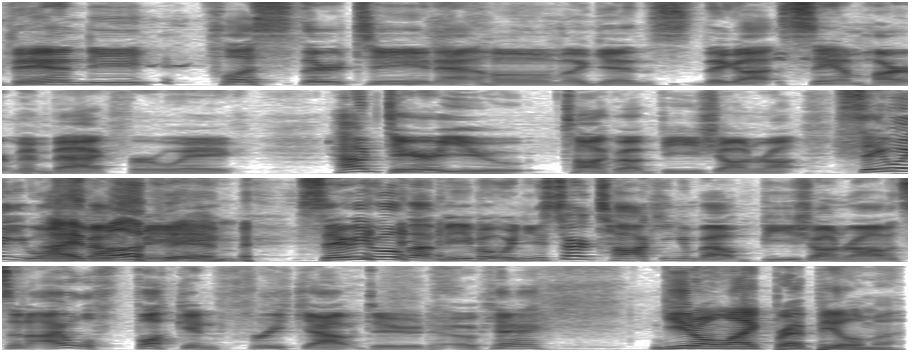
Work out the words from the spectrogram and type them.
Vandy plus thirteen at home against. They got Sam Hartman back for Wake. How dare you talk about Bijan Rob? Say what you want I about love me. him. Say what you will about me, but when you start talking about Bijan Robinson, I will fucking freak out, dude. Okay? You don't like Bret Bielema.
